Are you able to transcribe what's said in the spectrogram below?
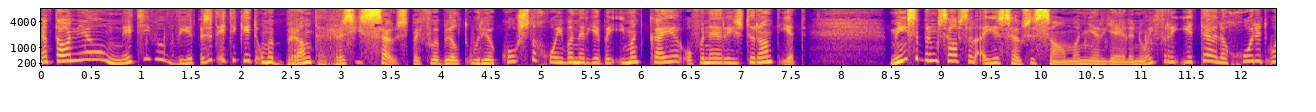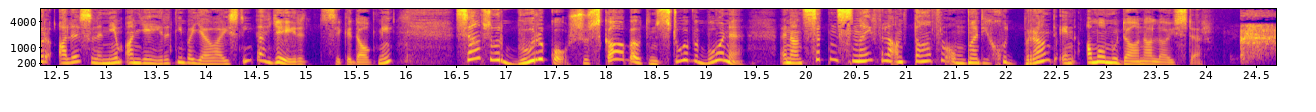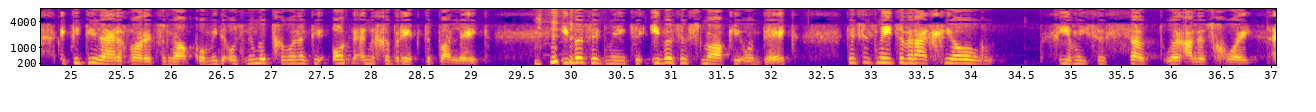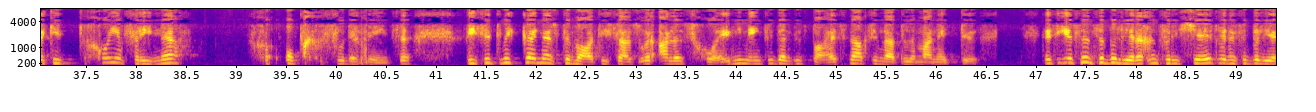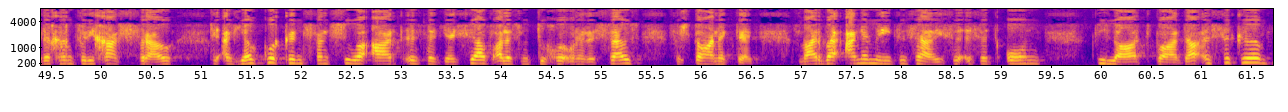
Nathaniel, net jy wil weet, is dit etiket om 'n brandrussie sous byvoorbeeld oor jou kos te gooi wanneer jy by iemand kuier of in 'n restaurant eet? Mense bring selfs hulle eie souse saam wanneer jy hulle nooi vir 'n ete. Hulle gooi dit oor alles. Hulle neem aan jy het dit nie by jou huis nie. Jy het dit seker dalk nie. Selfs oor boerekos, so skaapbout en stowe bone. En dan sit en snyf hulle aan tafel om dat die goed brand en almal moet daarna luister. Ek weet nie regtig waar dit vandaan kom nie. Ons noem dit gewoonlik die oningebreekte palet. Iewers het mense iewers 'n smaakie ontdek. Dit is mense wat daai geel chemiese sout oor alles gooi. Ek het goeie vriende, opgevoede mense, wie se twee kinders tomaties sous oor alles gooi. En die mense dink dit is baie snaaks en dat hulle maar net toe. Dit is eerstens 'n belediging vir die chef en 'n belediging vir die gasvrou. As jou kookkuns van so 'n aard is dat jy self alles moet toegooi onder 'n sous, verstaan ek dit. Maar by ander mense se huise is dit ontoelaatbaar. Daar is sulke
